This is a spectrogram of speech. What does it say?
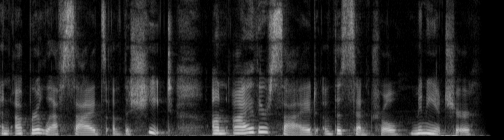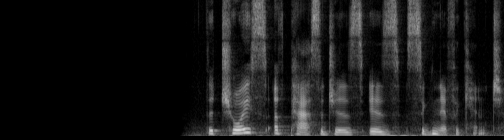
and upper left sides of the sheet, on either side of the central miniature. The choice of passages is significant.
